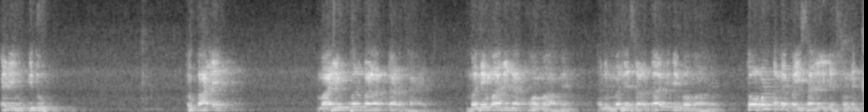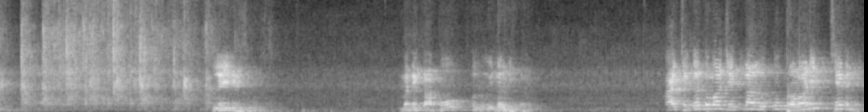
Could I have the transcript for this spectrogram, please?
એણે એવું કીધું. તો કાલે મારી ઉપર બળાત્કાર થાય. મને મારી નાખવામાં આવે અને મને સળગાવી દેવામાં આવે. તો પણ તમે પૈસા લઈ લેશો ને? લઈ લેજો. મને કાપો તો લોહી ન નીકળે. આ જગતમાં જેટલા લોકો પ્રમાણિક છે ને,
